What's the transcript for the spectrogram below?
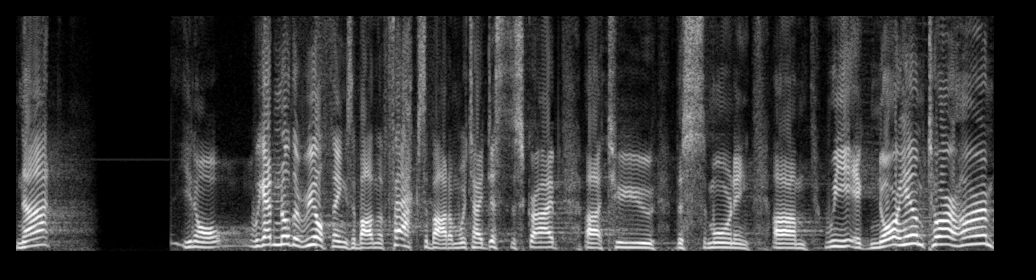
Not you know, we got to know the real things about them, the facts about them, which I just described uh, to you this morning. Um, we ignore him to our harm,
